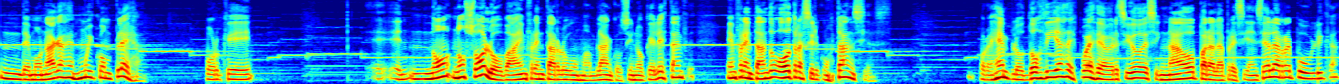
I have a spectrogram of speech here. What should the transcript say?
de Monagas es muy compleja, porque eh, no, no solo va a enfrentarlo Guzmán Blanco, sino que él está enfrentando otras circunstancias. Por ejemplo, dos días después de haber sido designado para la presidencia de la República,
